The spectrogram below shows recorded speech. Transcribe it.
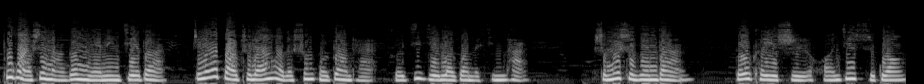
不管是哪个年龄阶段，只要保持良好的生活状态和积极乐观的心态，什么时间段。”都可以是黄金时光。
